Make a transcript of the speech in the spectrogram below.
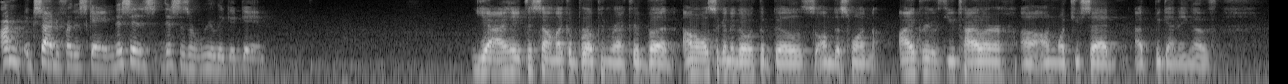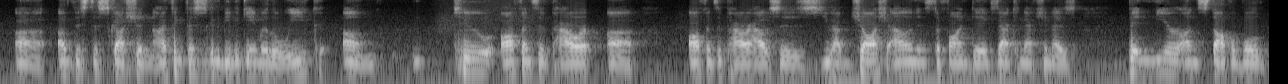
I'm excited for this game. This is this is a really good game. Yeah, I hate to sound like a broken record, but I'm also going to go with the Bills on this one. I agree with you, Tyler, uh, on what you said at the beginning of uh, of this discussion. I think this is going to be the game of the week. Um, two offensive power uh, offensive powerhouses. You have Josh Allen and Stefon Diggs. That connection has been near unstoppable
